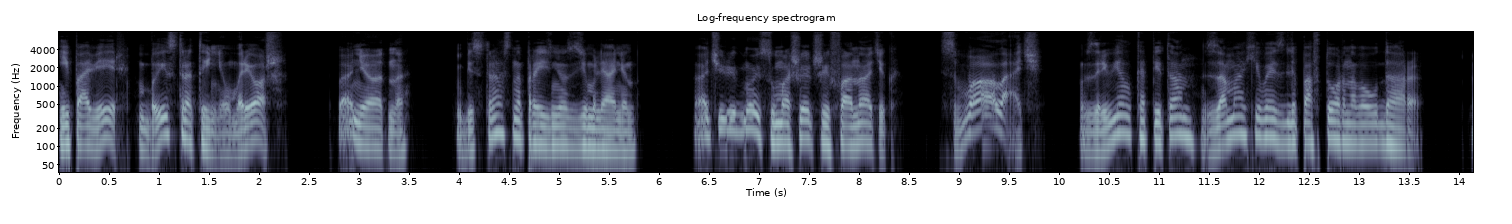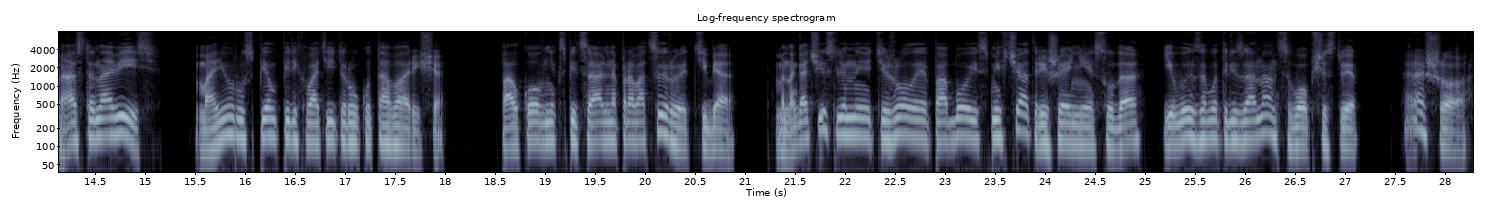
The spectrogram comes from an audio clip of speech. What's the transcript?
И поверь, быстро ты не умрешь». «Понятно», — бесстрастно произнес землянин. «Очередной сумасшедший фанатик». «Сволочь!» — взревел капитан, замахиваясь для повторного удара. «Остановись!» Майор успел перехватить руку товарища. «Полковник специально провоцирует тебя. Многочисленные тяжелые побои смягчат решение суда и вызовут резонанс в обществе. Хорошо,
